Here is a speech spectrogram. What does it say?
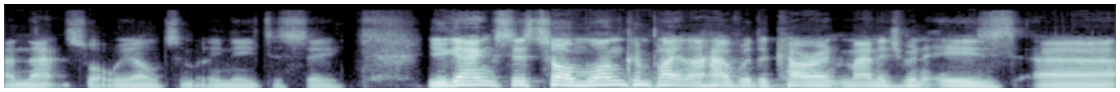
And that's what we ultimately need to see. You gang says Tom. One complaint I have with the current management is uh,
